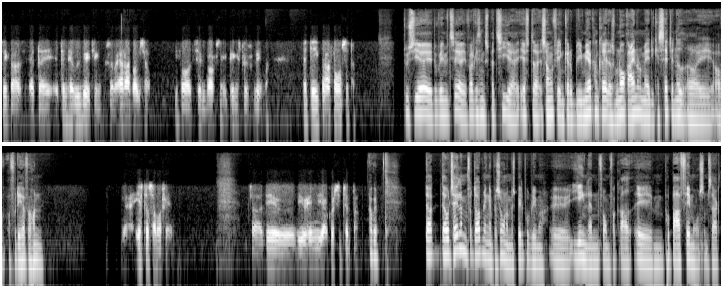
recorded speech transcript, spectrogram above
sikrer os, at, der, at den her udvikling, som er ret voldsom i forhold til voksne i pengespilsproblemer, at det ikke bare fortsætter. Du siger, du vil invitere Folketingets partier efter sommerferien. Kan du blive mere konkret? Altså, hvornår regner du med, at de kan sætte jer ned og, øh, og, og få det her for hånden? Ja, efter sommerferien. Så det er jo, vi er jo henne i august-september. Okay. Der, der er jo tale om en fordobling af personer med spilproblemer øh, i en eller anden form for grad øh, på bare fem år, som sagt.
